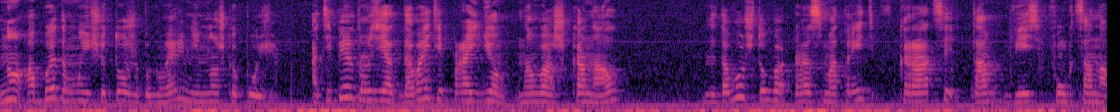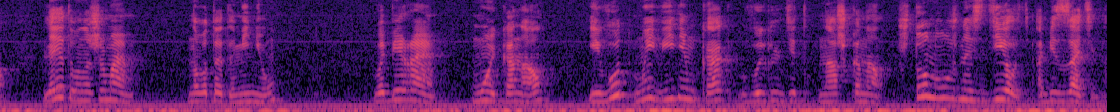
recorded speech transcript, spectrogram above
Но об этом мы еще тоже поговорим немножко позже. А теперь друзья давайте пройдем на ваш канал для того чтобы рассмотреть вкратце там весь функционал. Для этого нажимаем на вот это меню, выбираем мой канал и вот мы видим как выглядит наш канал. Что нужно сделать обязательно?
